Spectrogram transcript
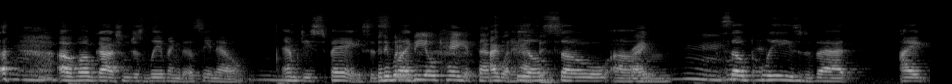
Mm. of oh gosh, I'm just leaving this, you know, empty space. It's But it would like be okay if that's I what feel happened. so um, right? Mm, so pleased that I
